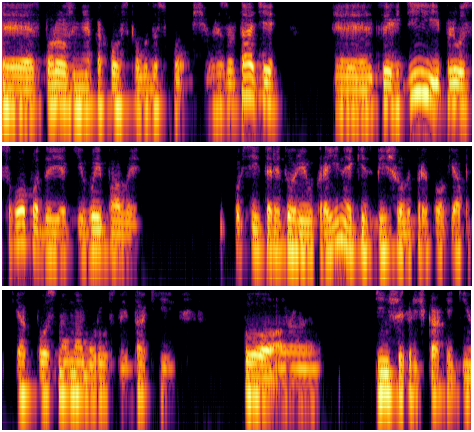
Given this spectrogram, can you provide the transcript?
е, спороження Каховського водосховища. В результаті е, цих дій і плюс опади, які випали по всій території України, які збільшили приток як, як по основному руслі, так і по е, інших річках, які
